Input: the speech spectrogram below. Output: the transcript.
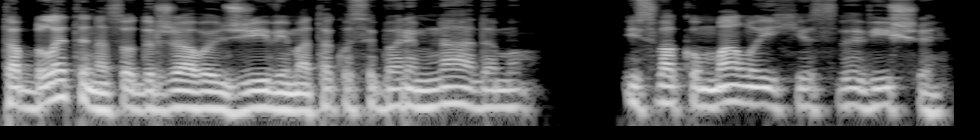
Tablete nas održavaju živima, tako se barem nadamo, i svako malo ih je sve više –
